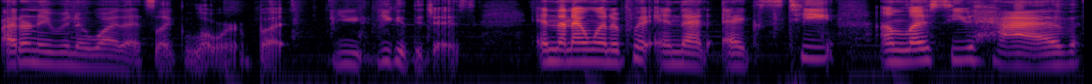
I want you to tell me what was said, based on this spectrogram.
I don't even know why that's like lower, but you, you get the gist. And then I want to put in that XT unless you have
